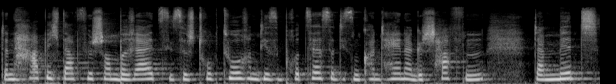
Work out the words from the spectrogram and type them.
dann habe ich dafür schon bereits diese Strukturen, diese Prozesse, diesen Container geschaffen, damit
